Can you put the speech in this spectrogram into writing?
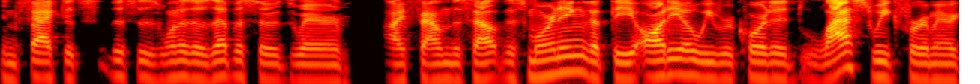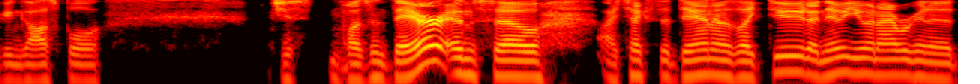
In fact, it's this is one of those episodes where I found this out this morning that the audio we recorded last week for American Gospel just wasn't there. And so I texted Dan. I was like, dude, I knew you and I were going to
